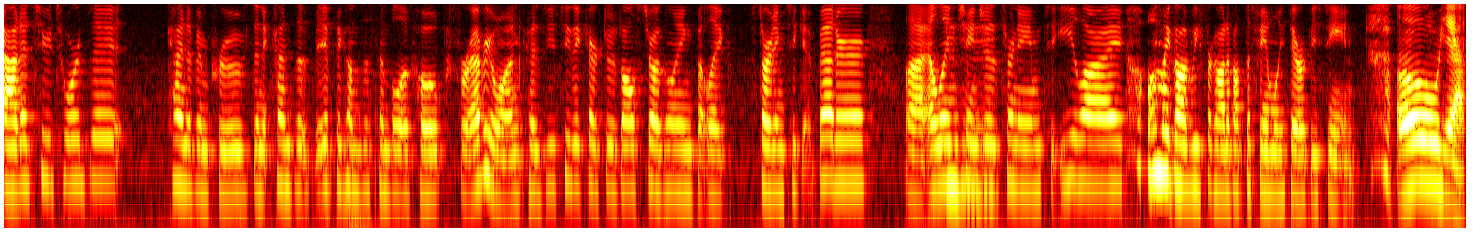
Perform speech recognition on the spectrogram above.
attitude towards it kind of improves and it kind of it becomes a symbol of hope for everyone because you see the characters all struggling but like starting to get better uh, ellen changes her name to eli oh my god we forgot about the family therapy scene oh yeah.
